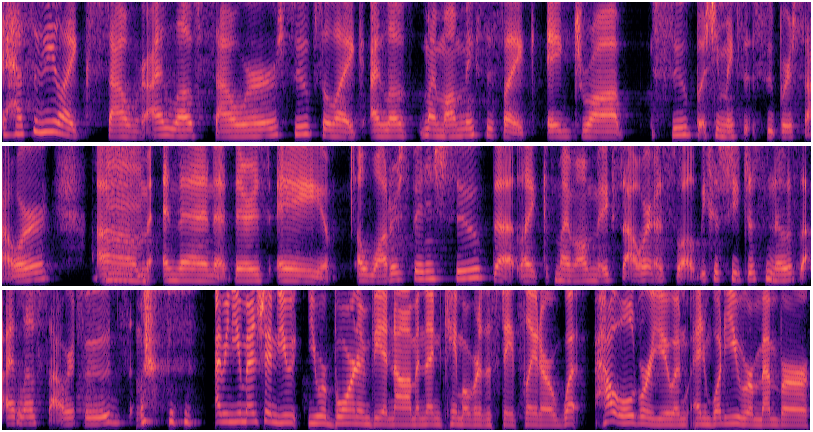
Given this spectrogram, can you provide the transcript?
It has to be like sour. I love sour soup. So like I love my mom makes this like egg drop soup, but she makes it super sour. Um, mm. and then there's a a water spinach soup that like my mom makes sour as well because she just knows that I love sour foods. I mean, you mentioned you you were born in Vietnam and then came over to the states later. What how old were you and and what do you remember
